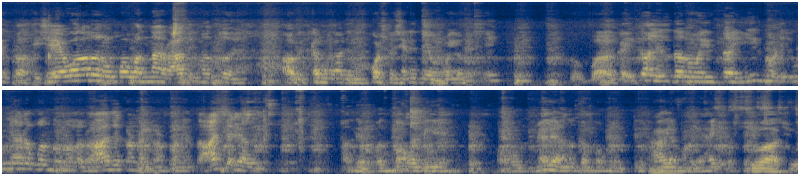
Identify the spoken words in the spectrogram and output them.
ರೂಪಕ್ಕಿಂತ ಅತಿಶಯವಾದ ರೂಪವನ್ನ ರಾಜ ಮತ್ತು ಆ ವಿಕ್ರಮರಾಜನ ಕೊಟ್ಟು ಶನಿದೇವರು ಉಪಯೋಗಿಸಿ ಒಬ್ಬ ಕೈಕಾಲಿಲ್ದನು ಇದ್ದ ಈಗ ನೋಡಿ ಇವನ್ಯಾರ ಬಂದವನಲ್ಲ ರಾಜಕಾರಣ ಕಣ್ಣ ಕಾಣ್ತಾನೆ ಅಂತ ಆಶ್ಚರ್ಯ ಆಗುತ್ತೆ. ಅದೇ ಪದ್ಮಾವತಿಗೆ ಅವನ ಮೇಲೆ ಅನುಕಂಪ ಬರುತ್ತೆ ಆಗಲೇ ಮಾಡಿ ಆಯ್ಕೆ ಶಿವ ಶಿವ.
